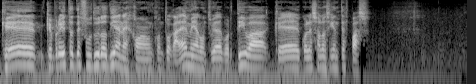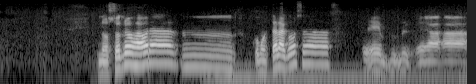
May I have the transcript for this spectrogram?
¿Qué, ¿Qué, proyectos de futuro tienes con, con, tu academia, con tu vida deportiva? ¿Qué, ¿Cuáles son los siguientes pasos? Nosotros ahora, mmm, como está la cosa, eh, a,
